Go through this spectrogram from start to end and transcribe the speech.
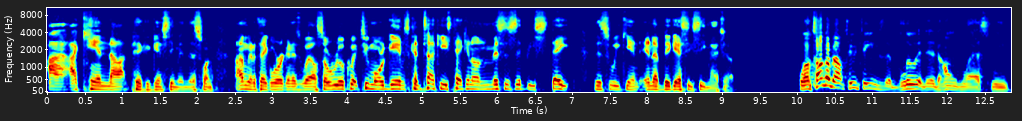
I, I cannot pick against him in this one. I'm going to take Oregon as well. So, real quick, two more games. Kentucky's taking on Mississippi State this weekend in a big SEC matchup. Well, talk about two teams that blew it at home last week.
